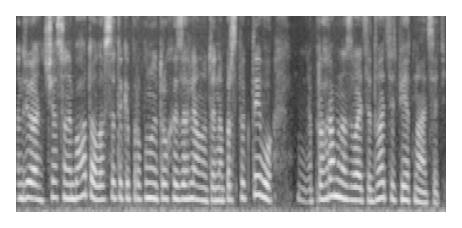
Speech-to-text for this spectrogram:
Андрій Іванович, часу небагато, але все-таки пропоную трохи заглянути на перспективу. Програма називається 2015.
